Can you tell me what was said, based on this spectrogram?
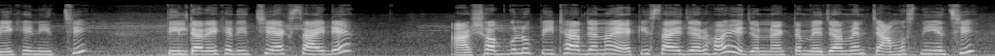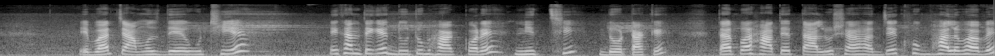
মেখে নিচ্ছি। তিলটা রেখে দিচ্ছি এক সাইডে। আর সবগুলো পিঠার যেন একই সাইজের হয়, এজন্য একটা মেজারমেন্ট চামচ নিয়েছি। এবার চামচ দিয়ে উঠিয়ে এখান থেকে দুটো ভাগ করে নিচ্ছি ডোটাকে। তারপর হাতের তালুর সাহায্যে খুব ভালোভাবে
